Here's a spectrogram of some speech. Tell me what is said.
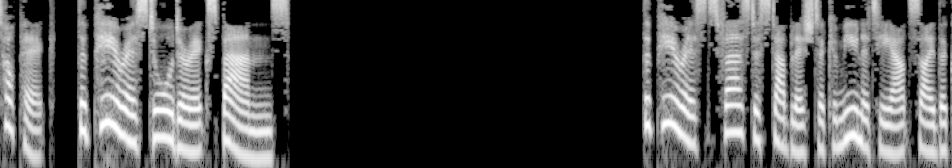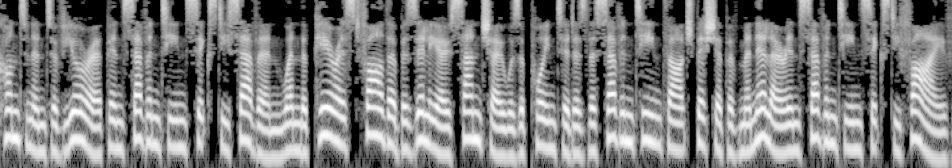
The Piarist order expands The Piarists first established a community outside the continent of Europe in 1767 when the Piarist Father Basilio Sancho was appointed as the 17th Archbishop of Manila in 1765,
